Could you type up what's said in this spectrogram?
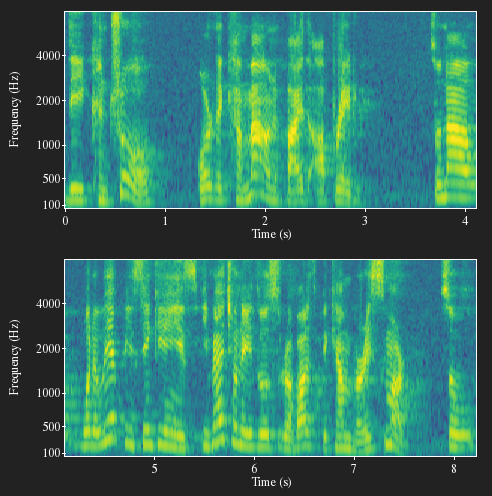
the control or the command by the operator. So now what we have been thinking is eventually those robotics become very smart. So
